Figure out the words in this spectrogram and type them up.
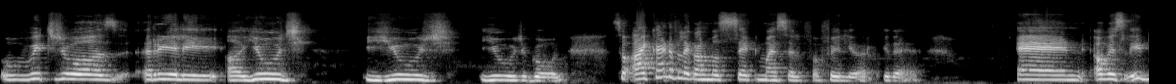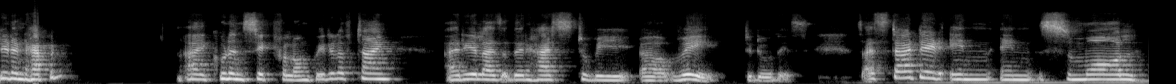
which was really a huge, huge, huge goal. So I kind of like almost set myself a failure there. And obviously it didn't happen. I couldn't sit for a long period of time. I realized that there has to be a way to do this. So I started in in small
